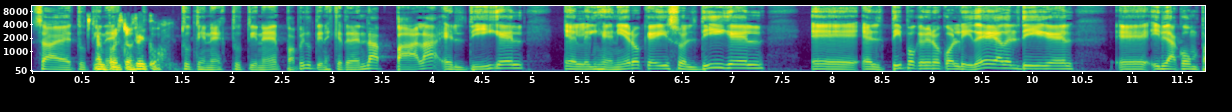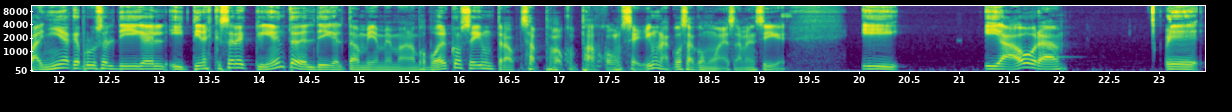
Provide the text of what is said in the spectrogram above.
sea, tú tienes, en Puerto Rico. Tú tienes, tú tienes, papi, tú tienes que tener la pala, el digel, el ingeniero que hizo el digel, eh, el tipo que vino con la idea del digel eh, y la compañía que produce el digel y tienes que ser el cliente del digel también, mi hermano, para poder conseguir un trabajo, sea, para, conseguir una cosa como esa, me sigue. Y, y ahora eh,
